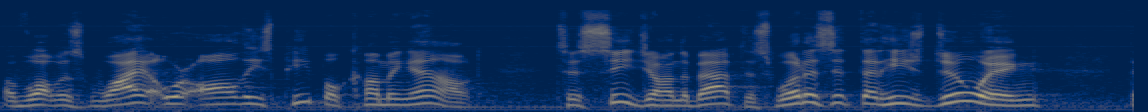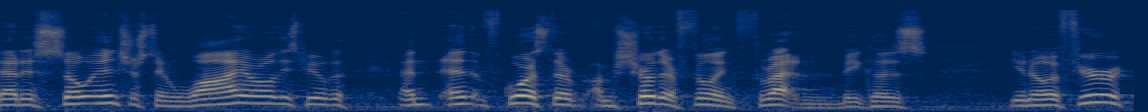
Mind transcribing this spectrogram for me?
of what was, why were all these people coming out to see John the Baptist? What is it that he's doing that is so interesting? Why are all these people? And, and of course, I'm sure they're feeling threatened because, you know, if you're,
